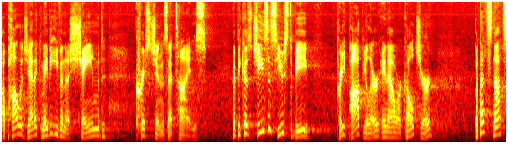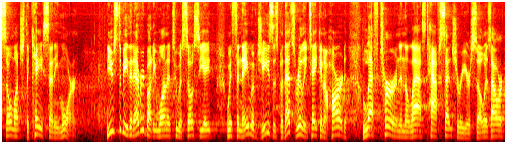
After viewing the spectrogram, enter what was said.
apologetic, maybe even ashamed Christians at times, right? Because Jesus used to be pretty popular in our culture, but that's not so much the case anymore. It used to be that everybody wanted to associate with the name of Jesus, but that's really taken a hard left turn in the last half century or so as our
